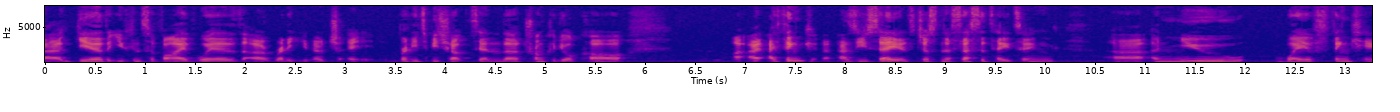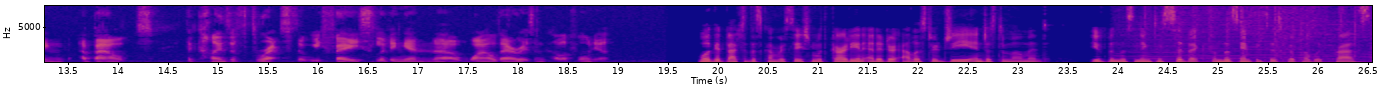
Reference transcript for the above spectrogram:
uh, gear that you can survive with, uh, ready, you know, ch- eh, ready to be chucked in the trunk of your car. I, I think, as you say, it's just necessitating uh, a new way of thinking about the kinds of threats that we face living in uh, wild areas in California. We'll get back to this conversation with Guardian editor Alastair Gee. in just a moment. You've been listening to Civic from the San Francisco Public Press.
